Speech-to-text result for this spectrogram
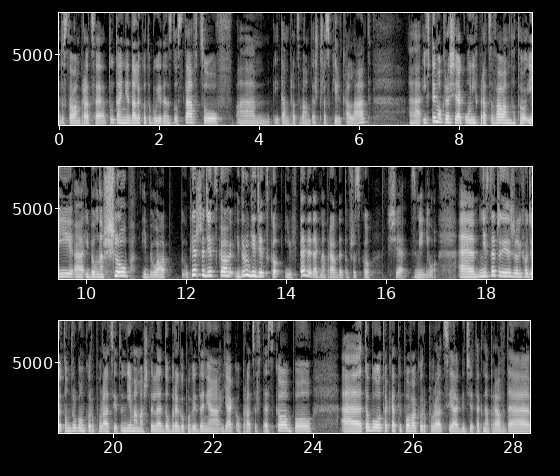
dostałam pracę tutaj niedaleko, to był jeden z dostawców i tam pracowałam też przez kilka lat. E, I w tym okresie, jak u nich pracowałam, no to i, e, i był nasz ślub, i była było pierwsze dziecko i drugie dziecko, i wtedy tak naprawdę to wszystko się zmieniło. E, niestety, jeżeli chodzi o tą drugą korporację, tu nie mam aż tyle dobrego powiedzenia jak o pracy w Tesco, bo e, to była taka typowa korporacja, gdzie tak naprawdę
